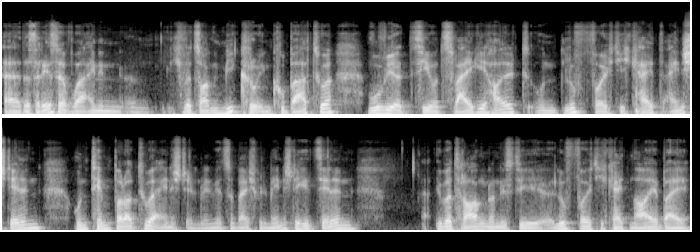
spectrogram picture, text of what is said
äh, das Reservoir einen, äh, ich würde sagen, Mikroinkubator, wo wir CO2-Gehalt und Luftfeuchtigkeit einstellen und Temperatur einstellen. Wenn wir zum Beispiel menschliche Zellen übertragen, dann ist die Luftfeuchtigkeit nahe bei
